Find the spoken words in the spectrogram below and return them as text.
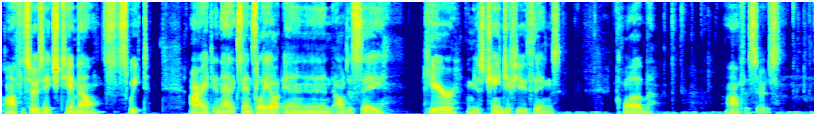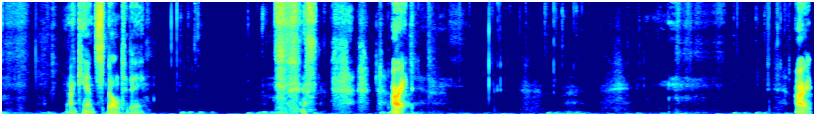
So officers HTML sweet. All right, and that extends layout. And I'll just say here, let me just change a few things. Club officers. I can't spell today. All right. All right,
